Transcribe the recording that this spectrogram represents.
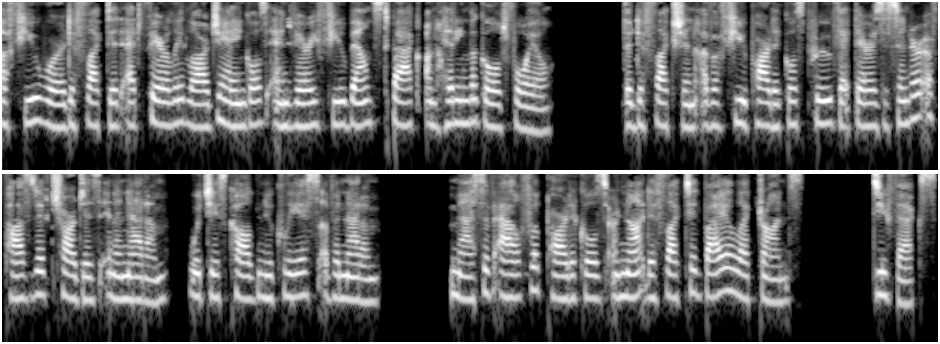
A few were deflected at fairly large angles and very few bounced back on hitting the gold foil. The deflection of a few particles prove that there is a center of positive charges in an atom, which is called nucleus of an atom. Massive alpha particles are not deflected by electrons. Defects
